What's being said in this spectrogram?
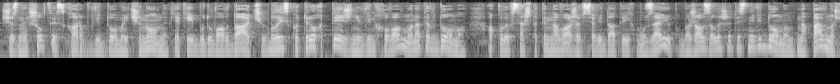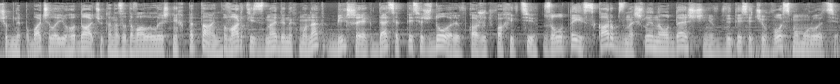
що знайшов цей скарб відомий чиновник, який будував дачу. Близько трьох тижнів він ховав монети вдома, а коли все ж таки наважився віддати їх музею, побажав залишитись невідомим. Напевно, щоб не побачила його дачу та не задавали лишніх питань. Вартість знайдених монет більше як 10 тисяч доларів, кажуть фахівці. Золотий скарб знайшли на Одещині в 2008 році.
